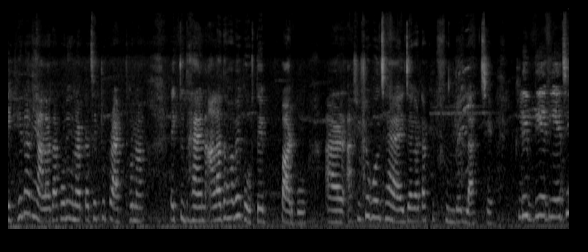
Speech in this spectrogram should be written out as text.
রেখে না আমি আলাদা করে ওনার কাছে একটু প্রার্থনা, একটু ধ্যান আলাদাভাবে করতে পারব। আর আশিসও বলছে হ্যাঁ এই জায়গাটা খুব সুন্দর লাগছে। ক্লিপ দিয়ে দিয়েছি,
